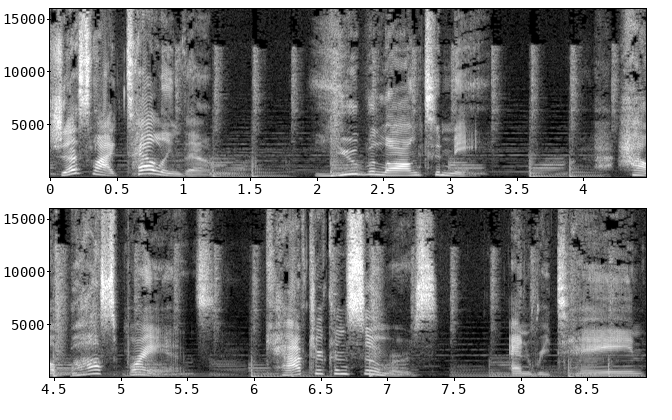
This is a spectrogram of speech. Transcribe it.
Just like telling them, you belong to me. How boss brands capture consumers and retain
